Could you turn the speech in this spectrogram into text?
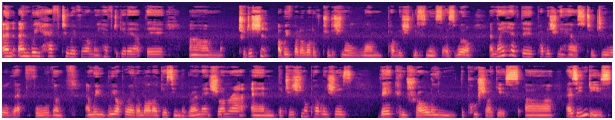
and and we have to, everyone. We have to get out there. Um, tradition. Uh, we've got a lot of traditional um, published listeners as well, and they have their publishing house to do all that for them. And we we operate a lot, I guess, in the romance genre, and the traditional publishers they're controlling the push, I guess. Uh, as indies,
